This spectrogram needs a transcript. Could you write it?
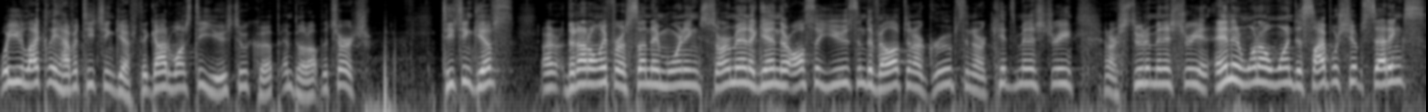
well, you likely have a teaching gift that God wants to use to equip and build up the church. Teaching gifts They're not only for a Sunday morning sermon, again, they're also used and developed in our groups, in our kids' ministry, in our student ministry, and, and in one on one discipleship settings.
